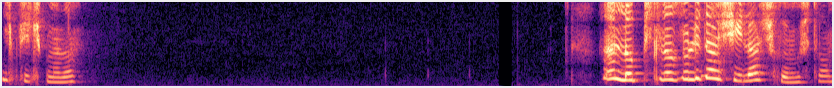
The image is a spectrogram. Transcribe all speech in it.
Hiçbir şey çıkmadı. Ha, lapis lazuliden şeyler çıkıyormuş tamam.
